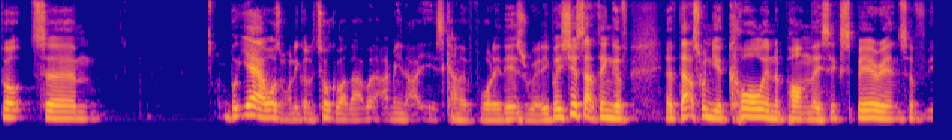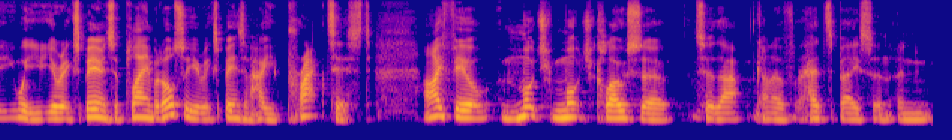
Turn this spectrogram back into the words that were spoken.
but um, but yeah, I wasn't really going to talk about that. But I mean, it's kind of what it is, really. But it's just that thing of, of that's when you're calling upon this experience of well, your experience of playing, but also your experience of how you practiced. I feel much much closer to that kind of headspace and and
